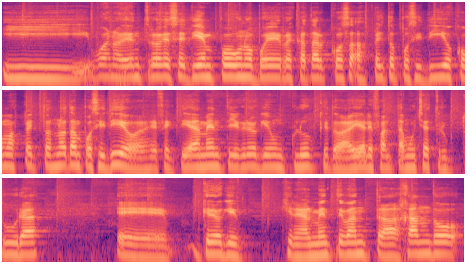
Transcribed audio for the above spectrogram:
Y bueno, dentro de ese tiempo uno puede rescatar cosas, aspectos positivos como aspectos no tan positivos. Efectivamente, yo creo que es un club que todavía le falta mucha estructura. Creo que generalmente van trabajando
